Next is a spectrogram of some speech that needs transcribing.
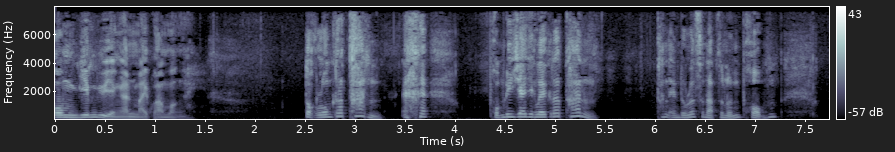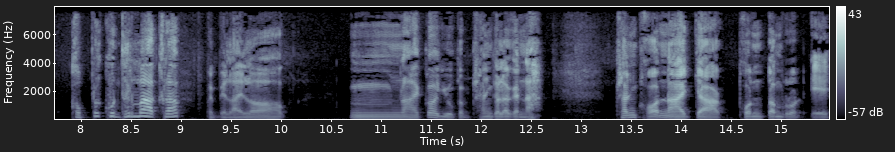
อมยิ้มอยู่อย่างนั้นหมายความว่าไง ตกลงครับท่าน ผมดีใจจังเลยครับท่าน ท่านเอ็นดูและสนับสนุนผม ขอบพระคุณท่านมากครับ ไม่เป็นไรหรอกอืม นายก็อยู่กับฉันก็แล้วกันนะ ฉันขอนายจากพลตำรวจเอก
